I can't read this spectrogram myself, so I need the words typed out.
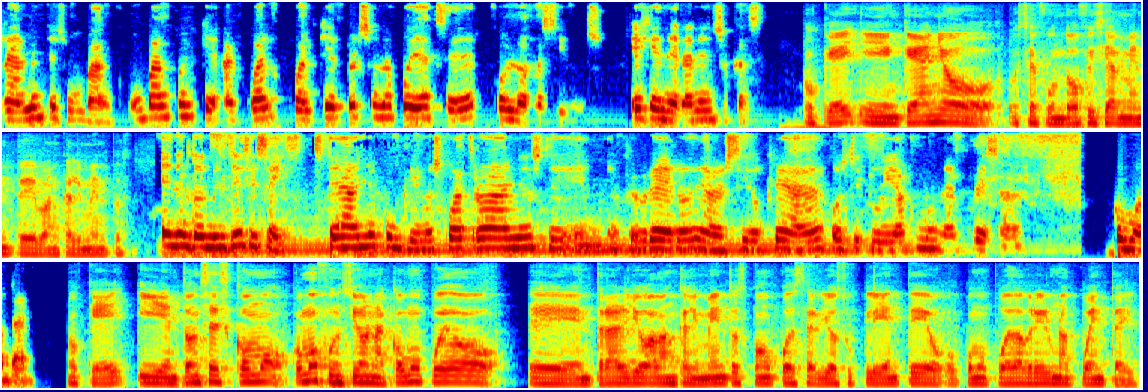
Realmente es un banco, un banco al, que, al cual cualquier persona puede acceder con los residuos que generan en su casa. Ok, ¿y en qué año se fundó oficialmente Banca Alimentos? En el 2016. Este año cumplimos cuatro años de, en febrero de haber sido creada, constituida como una empresa como tal. Ok, y entonces, ¿cómo, cómo funciona? ¿Cómo puedo eh, entrar yo a Banca Alimentos? ¿Cómo puedo ser yo su cliente o, cómo puedo abrir una cuenta ahí?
